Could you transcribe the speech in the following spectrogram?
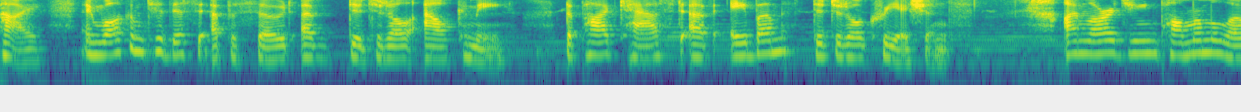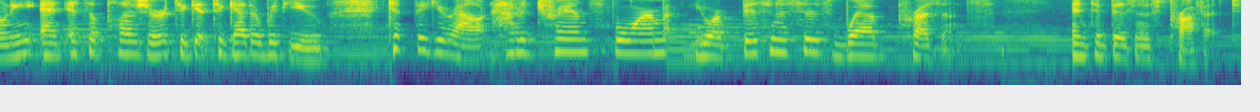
Hi, and welcome to this episode of Digital Alchemy, the podcast of ABUM Digital Creations. I'm Laura Jean Palmer Maloney, and it's a pleasure to get together with you to figure out how to transform your business's web presence into business profit.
